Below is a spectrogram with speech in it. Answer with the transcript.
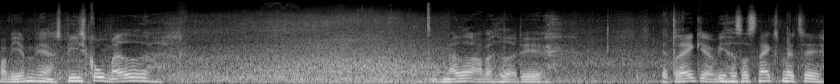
var vi hjemme her og spise god mad. Og mad og hvad hedder det, ja, drikke, og vi havde så snacks med til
